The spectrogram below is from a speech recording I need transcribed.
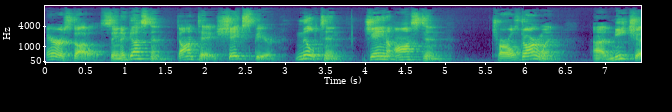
Aristotle, St. Augustine, Dante, Shakespeare, Milton, Jane Austen, Charles Darwin, uh, Nietzsche,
